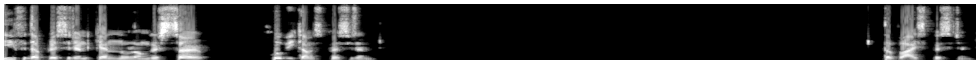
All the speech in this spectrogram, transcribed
If the president can no longer serve, who becomes president? The vice president.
